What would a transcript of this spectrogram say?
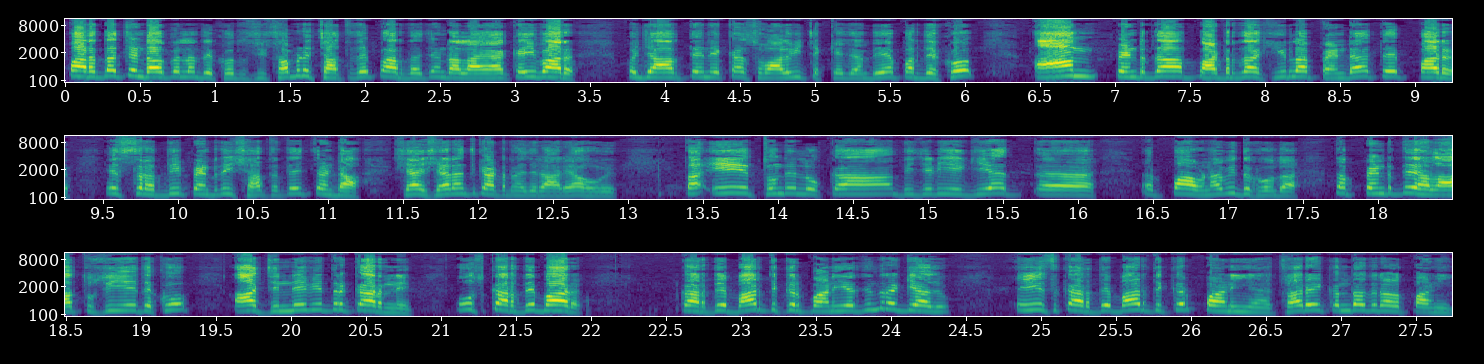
ਭਾਰਤ ਦਾ ਝੰਡਾ ਪਹਿਲਾਂ ਦੇਖੋ ਤੁਸੀਂ, ਸਾਹਮਣੇ ਛੱਤ ਤੇ ਭਾਰਤ ਦਾ ਝੰਡਾ ਲਾਇਆ ਕਈ ਵਾਰ। ਪੰਜਾਬ ਤੇ ਅਨੇਕਾਂ ਸਵਾਲ ਵੀ ਚੱਕੇ ਜਾਂਦੇ ਆ। ਪਰ ਦੇਖੋ ਆਮ ਪਿੰਡ ਦਾ ਬਾਰਡਰ ਦਾ ਅਖੀਰਲਾ ਪਿੰਡ ਹੈ ਤੇ ਪਰ ਇਸ ਸਰਹੱਦੀ ਪਿੰਡ ਦੀ ਛੱਤ ਤੇ ਝੰਡਾ ਸ਼ਾਇਦ ਸ਼ਹਿਰਾਂ 'ਚ ਘੱਟ ਨਜ਼ਰ ਆ ਰਿਹਾ ਹੋਵੇ। ਤਾਂ ਇਹ ਇੱਥੋਂ ਦੇ ਲੋਕਾਂ ਦੀ ਜਿਹੜੀ ਹੈਗੀ ਆ ਭਾਵਨਾ ਵੀ ਦਿਖਾਉਂਦਾ। ਤਾਂ ਪਿੰਡ ਦੇ ਹਾਲਾਤ ਤੁਸੀਂ ਇਹ ਦੇਖੋ, ਆ ਜਿੰਨੇ ਵੀ ਇੱਧਰ ਘਰ ਨੇ, ਉਸ ਘਰ ਦੇ ਬਾਹਰ, ਘਰ ਦੇ ਬਾਹਰ ਤੱਕ ਪਾਣੀ ਹੈ। ਰਜਿੰਦਰ, ਅੱਗੇ ਆ ਜਾਓ। ਇਸ ਘਰ ਦੇ ਬਾਹਰ ਤੱਕ ਪਾਣੀ ਹੈ, ਸਾਰੇ ਕੰਧਾਂ ਦੇ ਨਾਲ ਪਾਣੀ।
